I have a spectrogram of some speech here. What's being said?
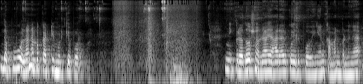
இந்த பூவெல்லாம் நம்ம கட்டி முடிக்க போகிறோம் இன்றைக்கி பிரதோஷம் யார் யார் கோயிலுக்கு போவீங்கன்னு கமெண்ட் பண்ணுங்கள்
